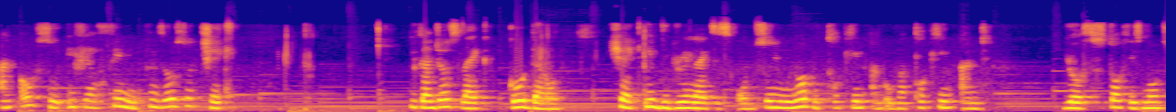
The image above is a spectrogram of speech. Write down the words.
And also if you're filming please also check. You can just like go down. Check if the green light is on. So you will not be talking and over talking and your stuff is not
